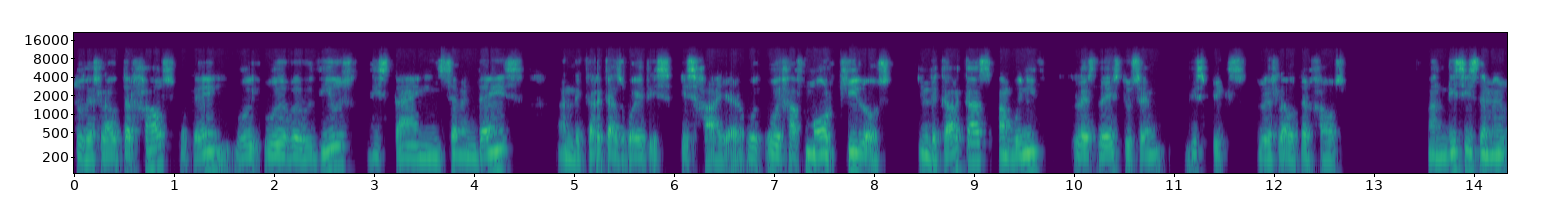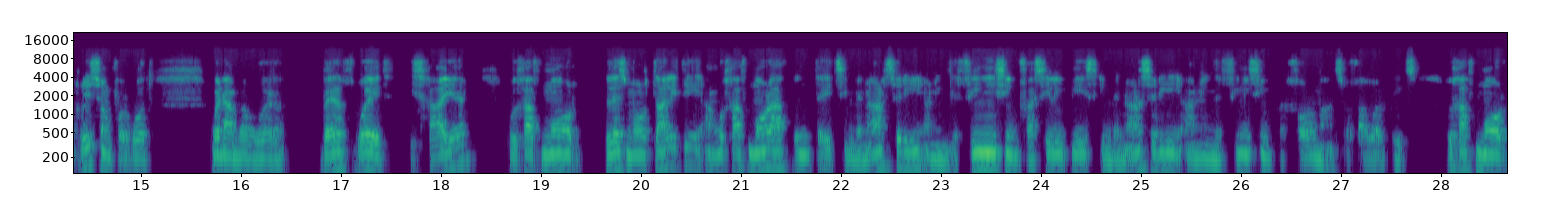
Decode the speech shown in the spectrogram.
to the slaughterhouse, okay? We, we will reduce this time in seven days and the carcass weight is, is higher. We, we have more kilos in the carcass and we need less days to send these pigs to the slaughterhouse. And this is the main reason for what when our birth weight is higher, we have more less mortality and we have more advantage in the nursery and in the finishing facilities in the nursery and in the finishing performance of our pigs. We have more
